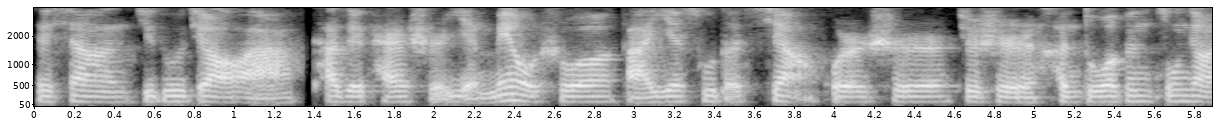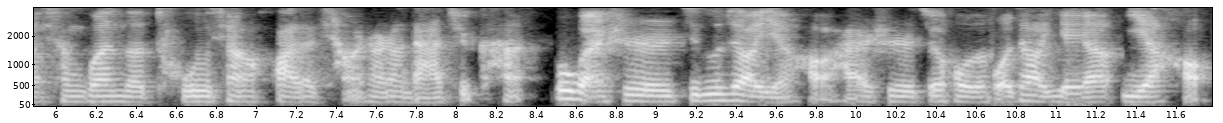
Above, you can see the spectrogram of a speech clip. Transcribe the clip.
就像基督教啊，它最开始也没有说把耶稣的像或者是就是很多跟宗教相关的图像画在墙上让大家去看。不管是基督教也好，还是最后的佛教也也好，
